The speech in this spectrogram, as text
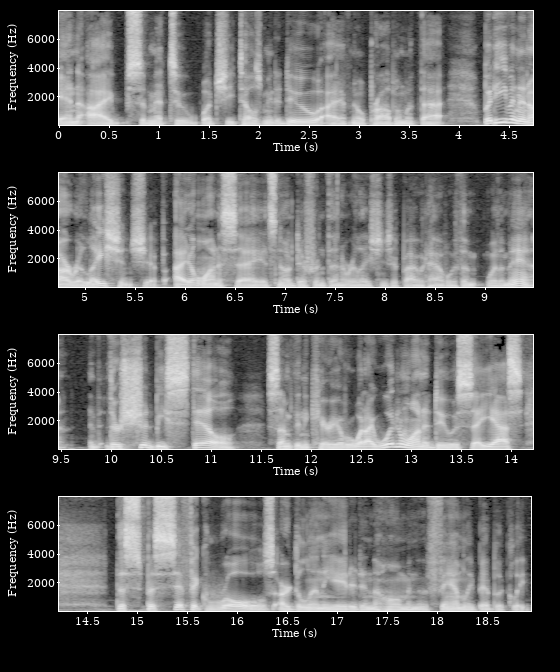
and I submit to what she tells me to do. I have no problem with that. But even in our relationship, I don't want to say it's no different than a relationship I would have with a with a man. There should be still something to carry over. What I wouldn't want to do is say, yes, the specific roles are delineated in the home and the family biblically,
